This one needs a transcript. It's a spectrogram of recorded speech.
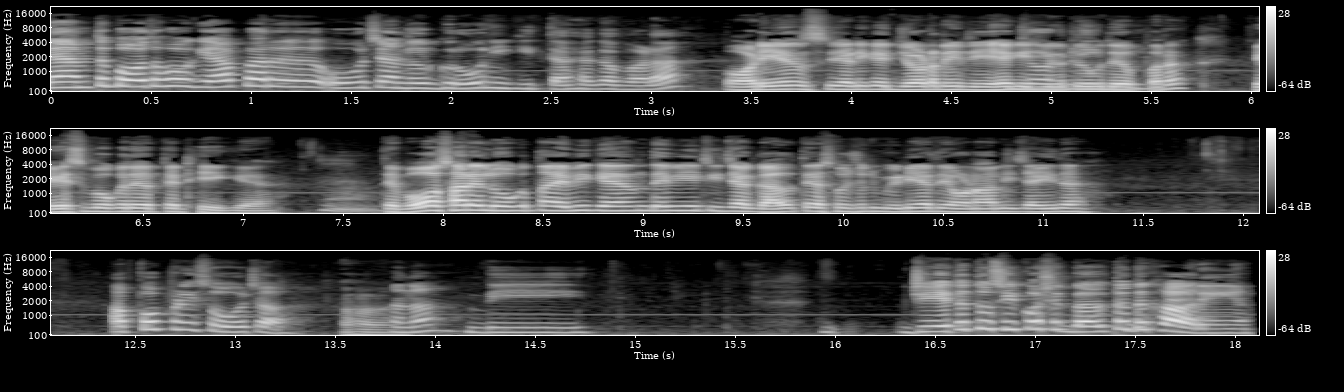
ਟਾਈਮ ਤਾਂ ਬਹੁਤ ਹੋ ਗਿਆ ਪਰ ਉਹ ਚੈਨਲ ਗਰੋ ਨਹੀਂ ਕੀਤਾ ਹੈਗਾ ਵਾਲਾ। ਆਡੀਅנס ਯਾਨੀ ਕਿ ਜੁੜ ਨਹੀਂ ਰਹੀ ਹੈਗੀ ਜੁੜ YouTube ਦੇ। ਉੱਪਰ। Facebook ਦੇ ਉੱਤੇ ਠੀਕ ਹਾਂ। ਤੇ ਬਹੁਤ ਸਾਰੇ ਲੋਕ ਤਾਂ ਇਹ ਵੀ ਕਹਿ ਦਿੰਦੇ ਵੀ ਇਹ ਚੀਜ਼ਾਂ ਗਲਤ ਆ ਸੋਸ਼ਲ ਮੀਡੀਆ ਤੇ ਆਉਣਾ ਨਹੀਂ ਚਾਹੀਦਾ। ਆਪੋ ਆਪਣੀ ਸੋਚ ਆ ਹਾਂ। ਹਨਾ? ਵੀ ਜੇ ਤਾਂ ਤੁਸੀਂ ਕੁਝ ਗਲਤ ਦਿਖਾ ਰਹੇ ਆ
